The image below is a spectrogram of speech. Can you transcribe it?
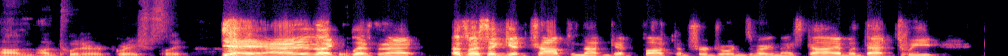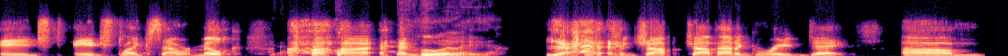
on, on Twitter graciously. Yeah, yeah. I, Like, listen, I, that's why I said get chopped and not get fucked. I'm sure Jordan's a very nice guy, but that tweet aged aged like sour milk. Yeah. Uh, and poorly. Yeah, and Chop Chop had a great day. Um,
